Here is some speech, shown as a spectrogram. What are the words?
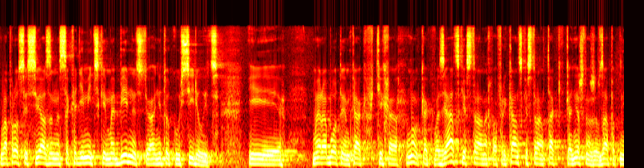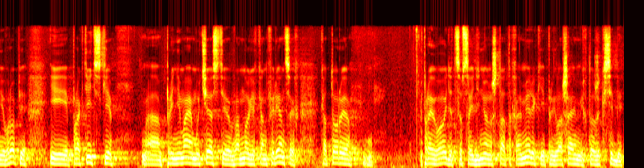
вопросы, связанные с академической мобильностью, они только усиливаются. И мы работаем как в, тихо, ну, как в азиатских странах, в африканских странах, так и, конечно же, в Западной Европе. И практически э, принимаем участие во многих конференциях, которые проводятся в Соединенных Штатах Америки и приглашаем их тоже к себе.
